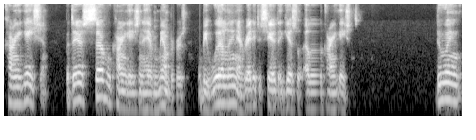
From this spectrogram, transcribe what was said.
congregation, but there are several congregations that have members who be willing and ready to share their gifts with other congregations. Doing,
